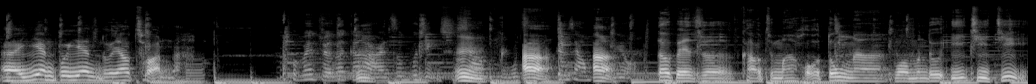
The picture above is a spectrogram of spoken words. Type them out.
呃艳不艳都要穿了。会不会觉得跟儿子不仅是像母子，更像朋友？特别是搞什么活动啊，我们都一起去，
